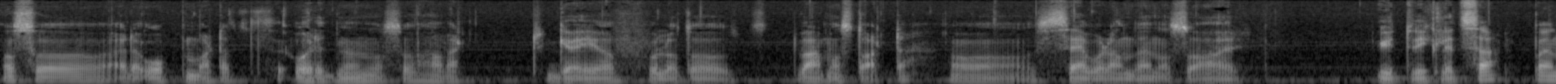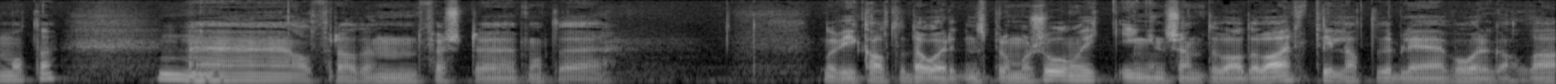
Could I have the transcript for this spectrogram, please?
Og så er det åpenbart at ordenen også har vært gøy å få lov til å være med å starte. Og se hvordan den også har utviklet seg, på en måte. Mm. Eh, alt fra den første på en måte, Når vi kalte det ordenspromosjon og ingen skjønte hva det var, til at det ble vårgalla,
